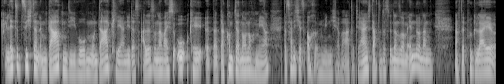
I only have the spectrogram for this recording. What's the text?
glättet sich dann im Garten die Wogen und da klären die das alles und dann war ich so, oh, okay, äh, da, da kommt ja noch, noch mehr. Das hatte ich jetzt auch irgendwie nicht erwartet, ja. Ich dachte, das wird dann so am Ende und dann nach der Prügelei äh,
